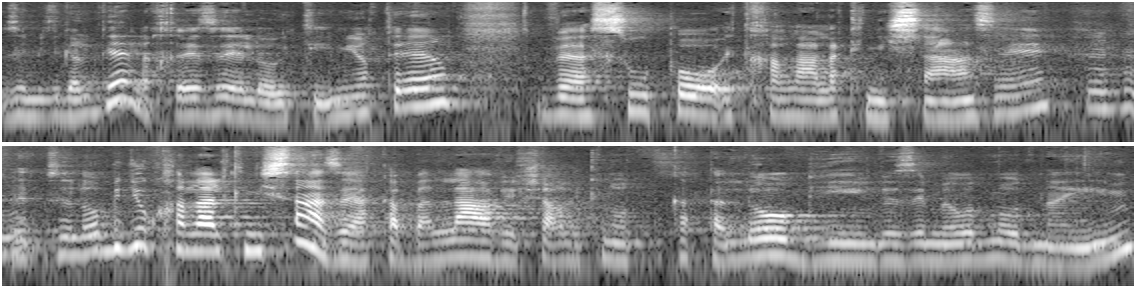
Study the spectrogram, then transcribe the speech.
זה מתגלגל, אחרי זה לא התאים יותר, ועשו פה את חלל הכניסה הזה. Mm-hmm. זה לא בדיוק חלל כניסה, זה הקבלה, ואפשר לקנות קטלוגים, וזה מאוד מאוד נעים.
